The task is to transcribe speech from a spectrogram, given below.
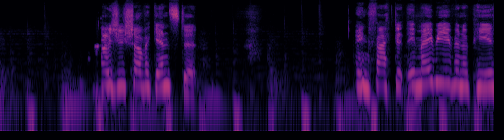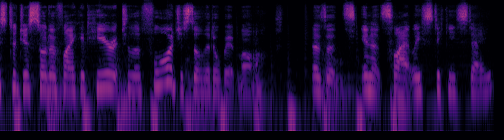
as you shove against it. In fact, it, it maybe even appears to just sort of like adhere it to the floor just a little bit more as it's in its slightly sticky state.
